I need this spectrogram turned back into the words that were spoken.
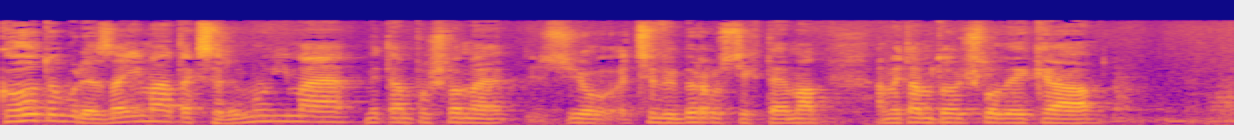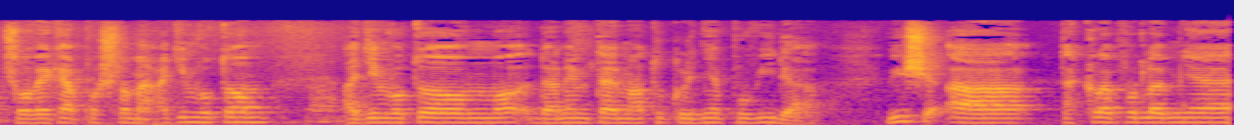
koho to bude zajímat, tak se domluvíme, my tam pošleme, jo, ať si vyberou z těch témat a my tam toho člověka člověka pošleme a tím o tom, a tím o tom daném tématu klidně povídá. Víš, a takhle podle mě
